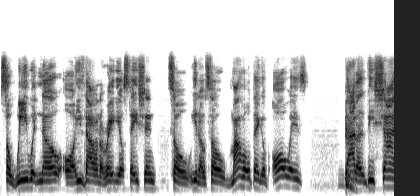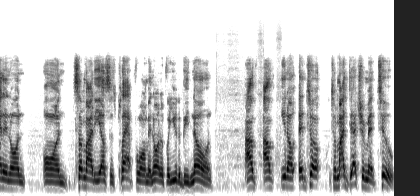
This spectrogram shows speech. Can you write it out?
so we would know, or he's not on a radio station. So you know, so my whole thing of always gotta be shining on on somebody else's platform in order for you to be known. I've, I've, you know, and to, to my detriment too.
